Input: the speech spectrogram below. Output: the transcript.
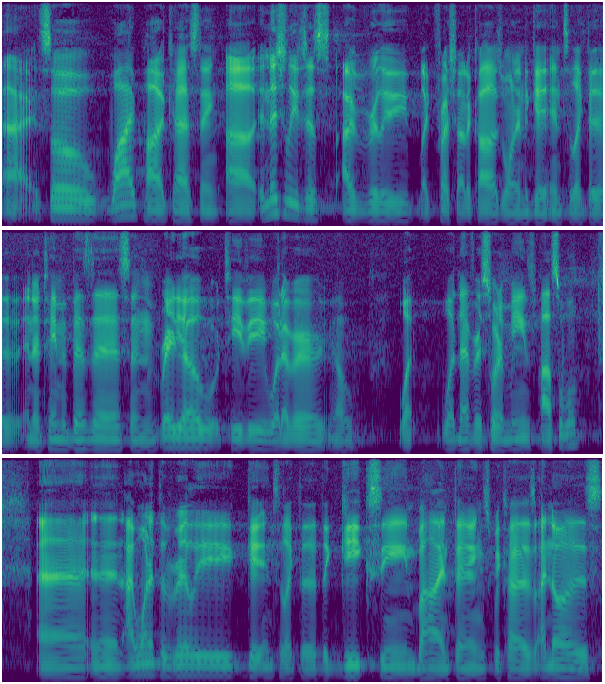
All right. So why podcasting? Uh, initially, just I really like fresh out of college, wanted to get into like the entertainment business and radio or TV, whatever you know, what whatever sort of means possible. Uh, and I wanted to really get into like the, the geek scene behind things because I know this,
